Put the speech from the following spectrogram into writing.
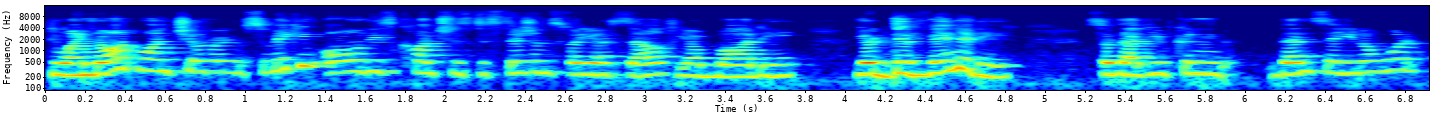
Do I not want children? So making all these conscious decisions for yourself, your body, your divinity, so that you can then say, you know what,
